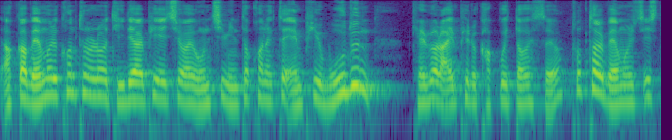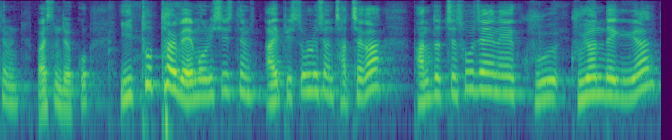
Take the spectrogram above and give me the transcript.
아까 메모리 컨트롤러, DDR, PHY, on-chip, interconnect, NPU 모든 개별 IP를 갖고 있다고 했어요. 토탈 메모리 시스템 말씀드렸고 이 토탈 메모리 시스템 IP 솔루션 자체가 반도체 소재 내에 구, 구현되기 위한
